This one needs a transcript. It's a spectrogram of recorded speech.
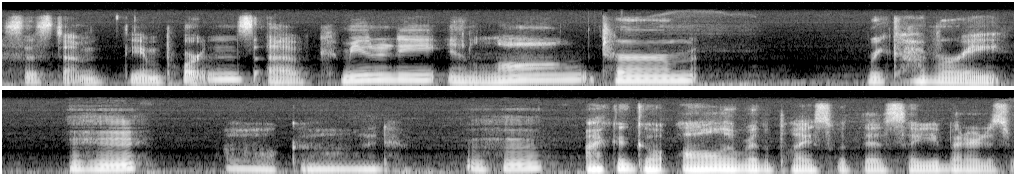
system, the importance of community in long term recovery. Mm-hmm. Oh, God. Mm-hmm. I could go all over the place with this, so you better just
